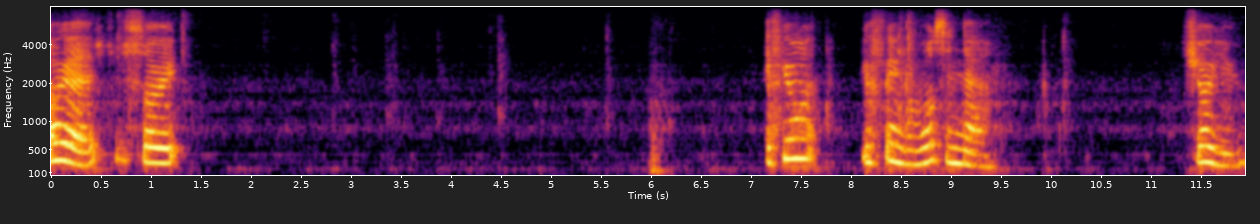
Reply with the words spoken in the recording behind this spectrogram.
Okay, so if you're you're thinking what's in there, show you.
